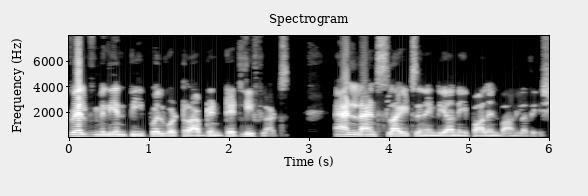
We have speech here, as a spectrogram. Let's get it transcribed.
12 million people were trapped in deadly floods and landslides in India, Nepal and Bangladesh.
